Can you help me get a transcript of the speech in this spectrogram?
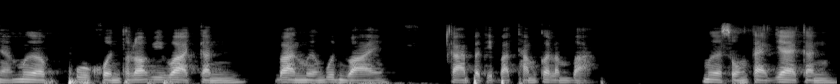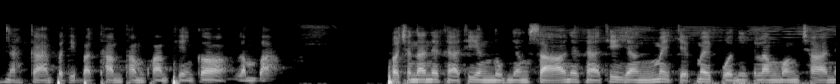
นะเมื่อผู้คนทะเลาะวิวาทกัน บ้านเมืองวุ่นวาย การปฏิบัติธรรมก็ลำบาก เมื่อสงแตกแยกกันนะการปฏิบัติธรรมทำความเพียรก็ลำบาก เพราะฉะนั้นในขณะที่ยังหนุ่มยังสาวในขณะที่ยังไม่เจ็บไม่ปวดมีกำลังวังชาใน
